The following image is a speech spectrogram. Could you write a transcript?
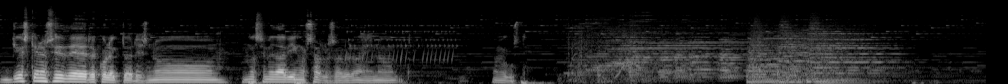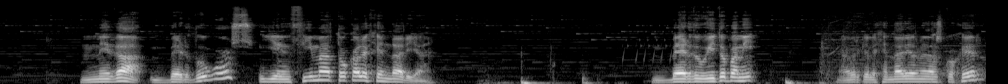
Yo es que no soy de recolectores. No, no se me da bien usarlos, la verdad. Y no, no me gusta. Me da verdugos y encima toca legendaria. Verduguito para mí. A ver qué legendarias me da a escoger.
